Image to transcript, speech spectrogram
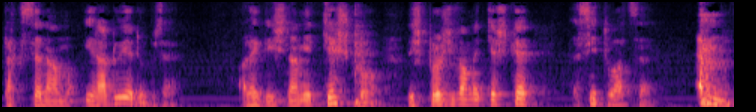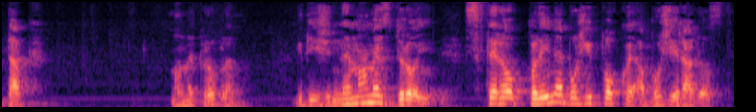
tak se nám i raduje dobře. Ale když nám je těžko, když prožíváme těžké situace, tak máme problém. Když nemáme zdroj, z kterého plyne boží pokoj a boží radost,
